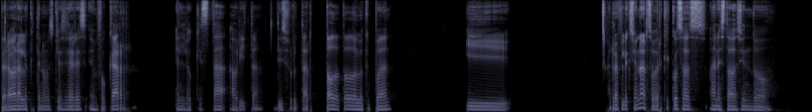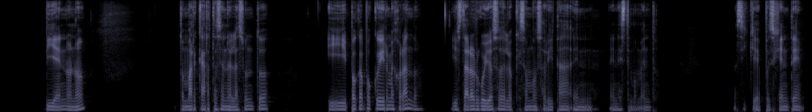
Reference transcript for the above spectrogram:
pero ahora lo que tenemos que hacer es enfocar en lo que está ahorita, disfrutar todo, todo lo que puedan y reflexionar sobre qué cosas han estado haciendo bien o no, tomar cartas en el asunto y poco a poco ir mejorando y estar orgulloso de lo que somos ahorita en, en este momento. Así que pues gente,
